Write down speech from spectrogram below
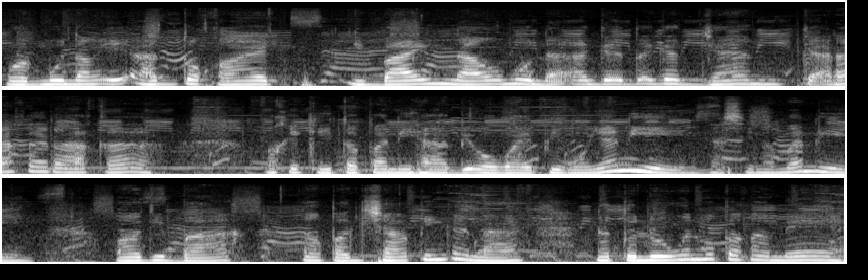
huwag mo nang i-add to cart. I-buy now mo na agad-agad dyan. Karaka-raka. Makikita pa ni Habi o YP mo yan eh. Kasi naman eh. O diba, kapag shopping ka na, natulungan mo pa kami.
